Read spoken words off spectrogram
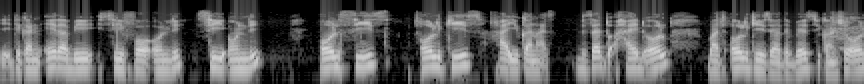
It can either be c4 only c only all c's all keys. You can decide to hide all but all keys are the best. You can show all.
